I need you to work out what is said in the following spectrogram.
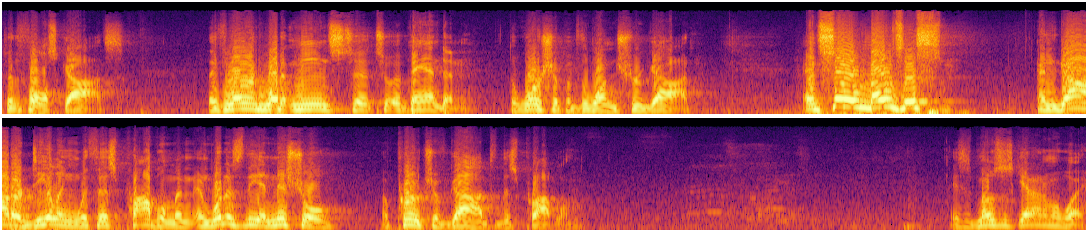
to the false gods. They've learned what it means to, to abandon the worship of the one true God. And so Moses and God are dealing with this problem. And, and what is the initial approach of God to this problem? He says, Moses, get out of my way.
